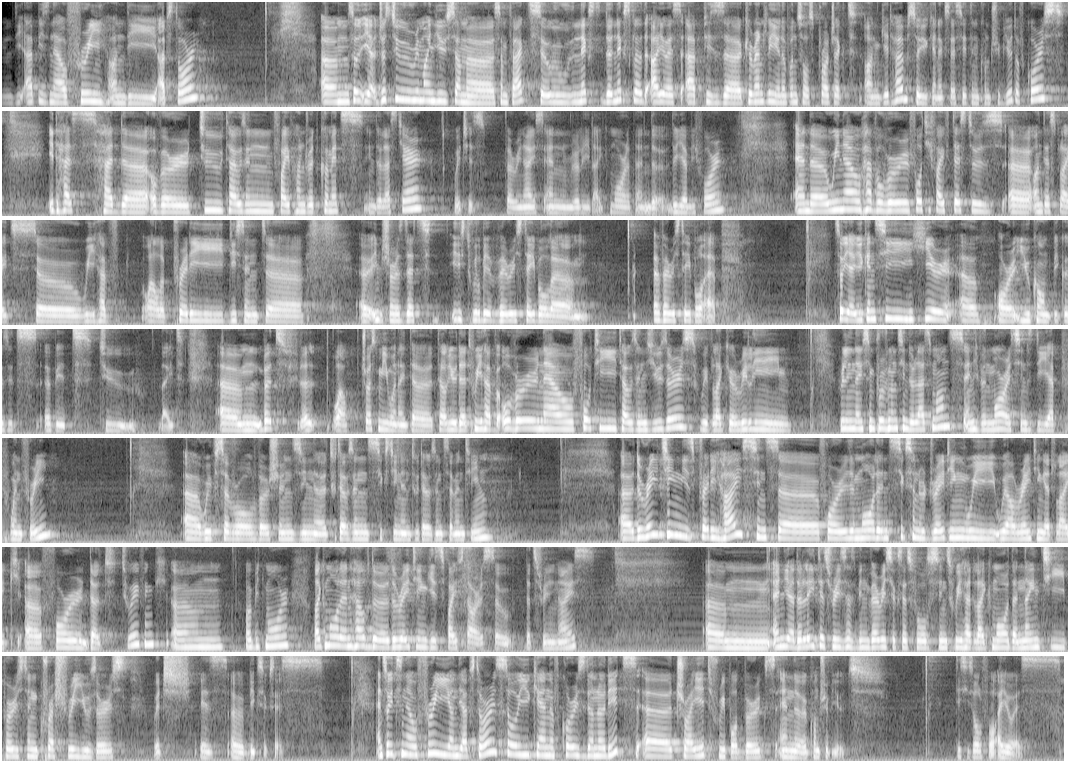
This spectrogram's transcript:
The app is now free on the App Store. Um, so yeah, just to remind you some uh, some facts. So next, the Nextcloud iOS app is uh, currently an open source project on GitHub, so you can access it and contribute, of course. It has had uh, over 2,500 commits in the last year, which is very nice and really like more than the, the year before. And uh, we now have over 45 testers uh, on test flights, so we have well a pretty decent uh, uh insurance that it will be a very stable, um, a very stable app. So yeah, you can see here, uh, or you can't because it's a bit too light. Um, but, uh, well, trust me when I tell you that we have over now 40,000 users with like a really really nice improvements in the last months, and even more since the app went free. Uh, with several versions in uh, 2016 and 2017. Uh, the rating is pretty high since uh, for the more than 600 rating we, we are rating at like uh, 4.2 I think, um, or a bit more. Like more than half the, the rating is 5 stars, so that's really nice. Um, and yeah, the latest release has been very successful since we had like more than 90% crash-free users, which is a big success. And so it's now free on the App Store, so you can, of course, download it, uh, try it, report bugs, and uh, contribute. This is all for iOS.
